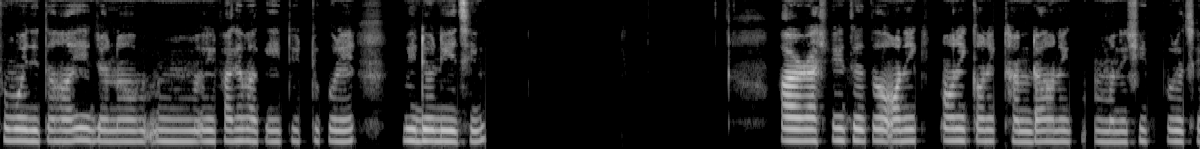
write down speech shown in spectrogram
সময় দিতে হয় এই জন্য ফাঁকে ফাঁকে একটু একটু করে ভিডিও নিয়েছি। আর রাজশাহীতে তো অনেক অনেক অনেক ঠান্ডা, অনেক মানে শীত পড়েছে।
